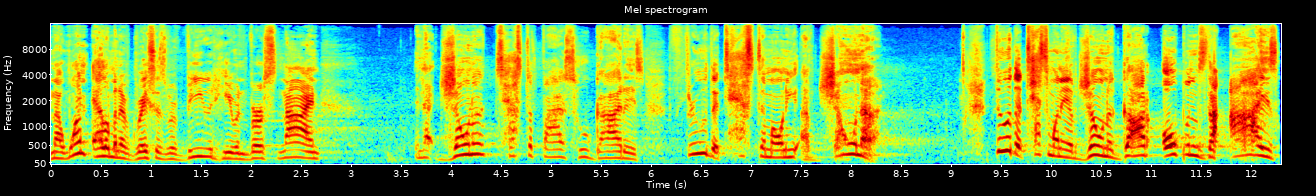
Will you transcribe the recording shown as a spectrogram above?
Now, one element of grace is revealed here in verse 9, in that Jonah testifies who God is through the testimony of Jonah. Through the testimony of Jonah, God opens the eyes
